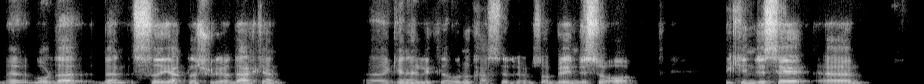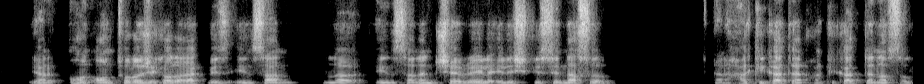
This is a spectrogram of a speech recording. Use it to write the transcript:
Ve burada ben sığ yaklaşılıyor derken e, genellikle bunu kastediyorum. So, birincisi o. İkincisi e, yani on- ontolojik olarak biz insanla insanın çevreyle ilişkisi nasıl? Yani hakikaten hakikatte nasıl?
